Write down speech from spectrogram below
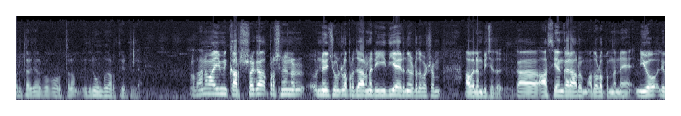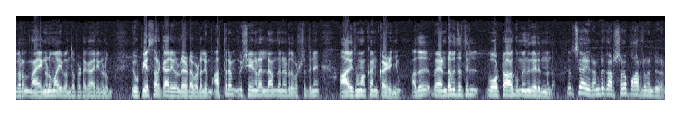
ഒരു തെരഞ്ഞെടുപ്പ് പ്രവർത്തനം ഇതിനു മുമ്പ് നടത്തിയിട്ടില്ല. പ്രധാനമായും ഈ കർഷക പ്രശ്നങ്ങൾ ഉന്നയിച്ചുകൊണ്ടുള്ള പ്രചാരണ രീതിയായിരുന്നു ഇടതുപക്ഷം അവലംബിച്ചത്. ആസിയാൻ കരാറും അതോടൊപ്പം തന്നെ നിയോ ലിബറൽ നയങ്ങളുമായി ബന്ധപ്പെട്ട കാര്യങ്ങളും യു പി എസ് സർക്കാരുകളുടെ ഇടപെടലും അത്തരം വിഷയങ്ങളെല്ലാം തന്നെ ഇടതുപക്ഷത്തിന് ആയുധമാക്കാൻ കഴിഞ്ഞു. അത് വേണ്ട വിധത്തിൽ വോട്ടാകുമെന്ന് കരുതുന്നുണ്ടോ? തീർച്ചയായും രണ്ട് കർഷക പാർലമെന്റുകൾ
